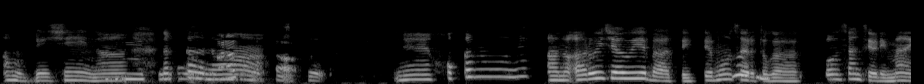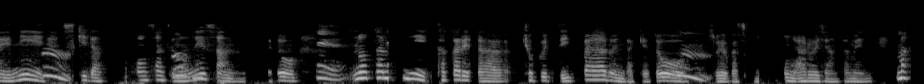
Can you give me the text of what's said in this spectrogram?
あ、嬉しいな。うんだからね、他のね、あの、アロイジャ・ウェーバーって言って、モーツァルトがコンサンツより前にうん。好きだった、コンサンツのお姉さんなんだけど、ねのために書かれた曲っていっぱいあるんだけど、うん。それがアロイジャのために。まあ、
